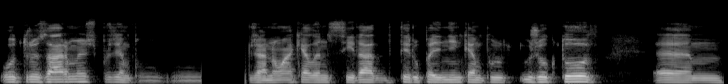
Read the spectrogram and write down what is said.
outras armas, por exemplo, já não há aquela necessidade de ter o Palhinha em campo o jogo todo, um,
